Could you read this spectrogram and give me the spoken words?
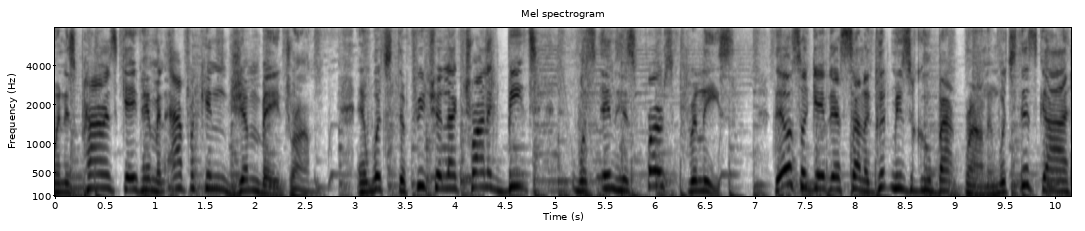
when his parents gave him an African djembe drum, in which the future electronic beat was in his first release. They also gave their son a good musical background in which this guy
